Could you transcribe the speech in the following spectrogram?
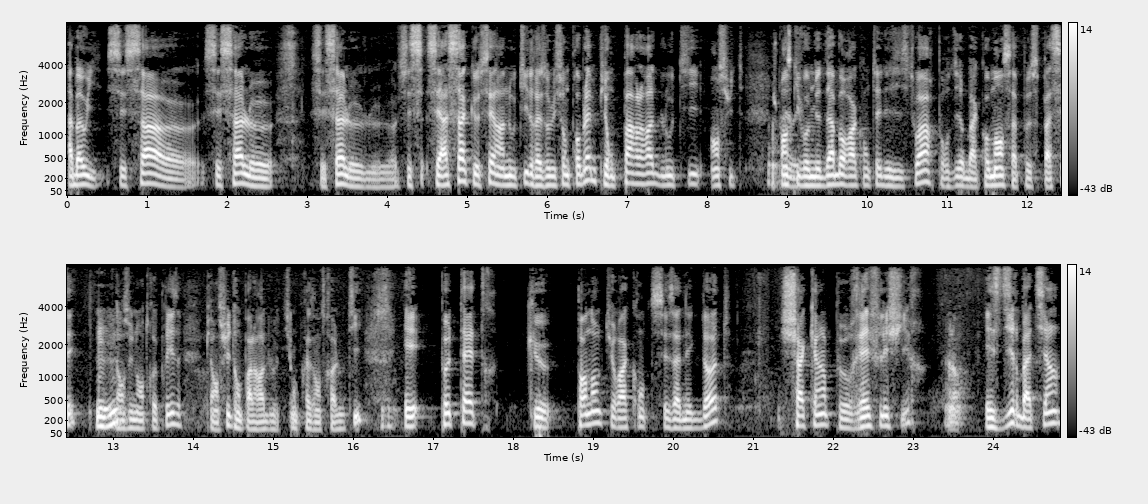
ah bah oui, c'est ça, euh, c'est ça le, c'est ça le, c'est à ça que sert un outil de résolution de problèmes. Puis on parlera de l'outil ensuite. Je pense qu'il vaut mieux d'abord raconter des histoires pour dire bah, comment ça peut se passer mhm. dans une entreprise. Puis ensuite, on parlera de l'outil, on présentera l'outil. Et peut-être que pendant que tu racontes ces anecdotes, chacun peut réfléchir et se dire bah tiens,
